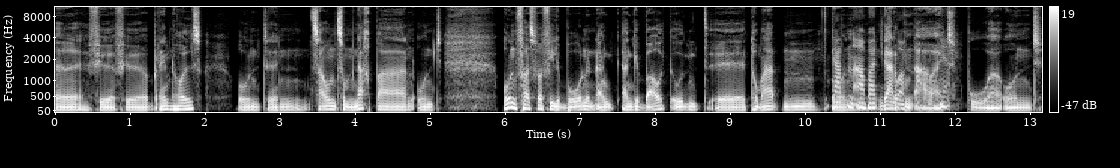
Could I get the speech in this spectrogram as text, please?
äh, äh, für, für Brennholz und einen Zaun zum Nachbarn und unfassbar viele Bohnen an, angebaut und äh, Tomaten. Gartenarbeit. Und Gartenarbeit pur. Ja. pur. Und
